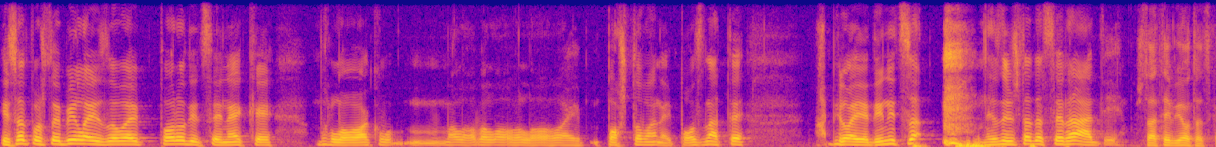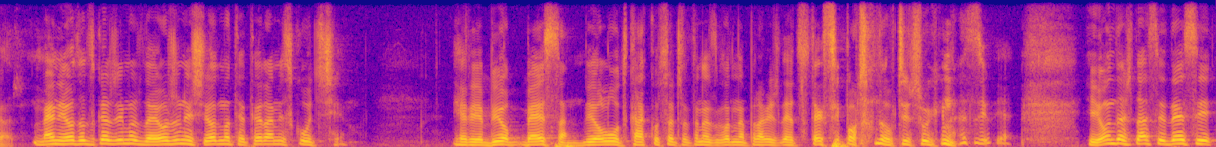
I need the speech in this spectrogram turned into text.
I sad, pošto je bila iz ove porodice neke vrlo ovako, malo, malo, malo ovaj, poštovane i poznate, a bila je jedinica, ne znaju šta da se radi. Šta tebi otac kaže? Meni otac kaže imaš da je oženiš i odmah te teram iz kuće jer je bio besan, bio lud, kako sa 14 godina praviš decu, tek si počeo da učiš u gimnaziju. I onda šta se desi,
